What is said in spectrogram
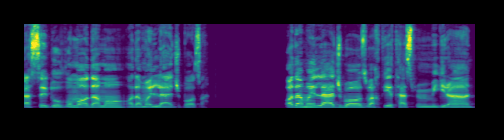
دسته دوم آدما آدمای لجبازن. آدمای لجباز وقتی یه تصمیم می‌گیرن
